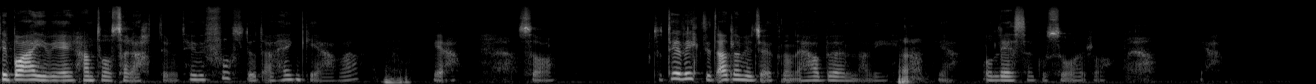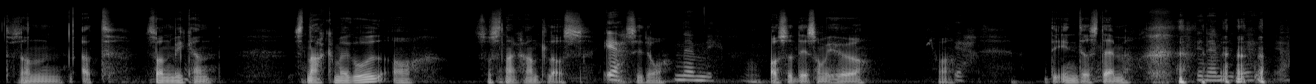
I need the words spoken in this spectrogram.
Det er bare vi er, han tar seg atter, og det er vi fullt ut avhengig av. Ja, så, så det er viktig at alle mine øknene har bønnen vi. Ja. ja. Og lese Guds år, Og, ja. ja. Sånn at sånn vi kan snakke med Gud, og så snakker han til oss. Ja, nemlig. Nemlig. Også det som vi hører fra ja. det indre stemme. det er nemlig det, ja.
